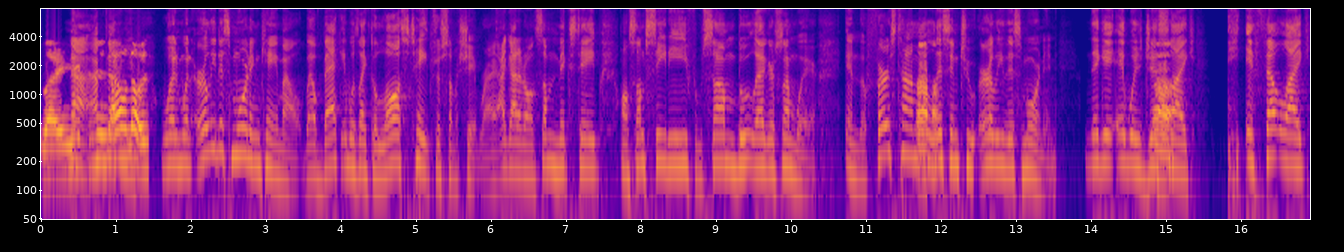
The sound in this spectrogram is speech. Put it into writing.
Like Nah, I'm I don't you, know. When when early this morning came out, well, back it was like the lost tapes or some shit, right? I got it on some mixtape, on some CD from some bootlegger somewhere. And the first time I Uh-huh. listened to early this morning, nigga, it was just Uh-huh. like it felt like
